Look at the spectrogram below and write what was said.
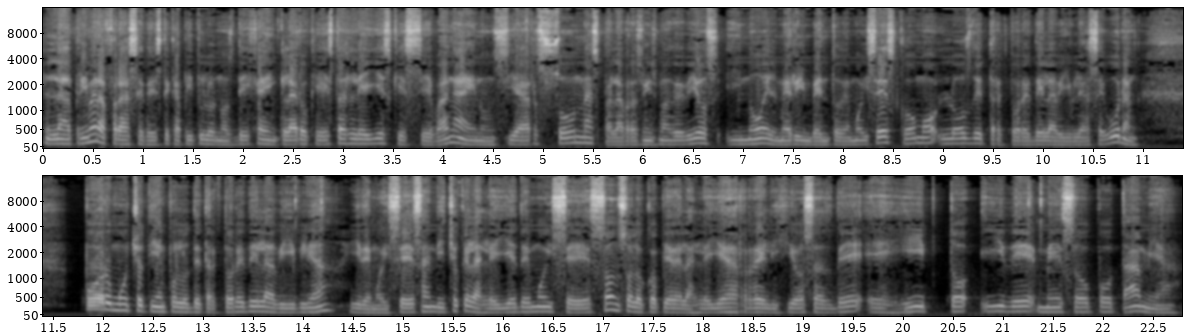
la primera frase de este capítulo nos deja en claro que estas leyes que se van a enunciar son las palabras mismas de Dios y no el mero invento de Moisés como los detractores de la Biblia aseguran. Por mucho tiempo los detractores de la Biblia y de Moisés han dicho que las leyes de Moisés son solo copia de las leyes religiosas de Egipto y de Mesopotamia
